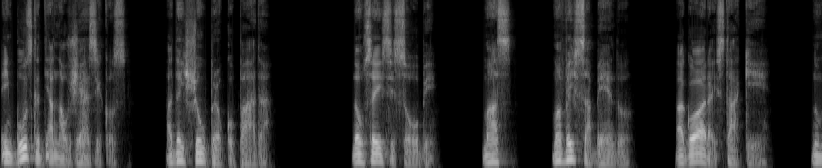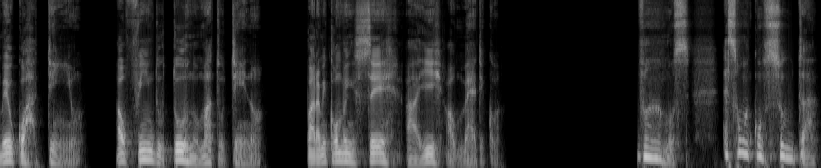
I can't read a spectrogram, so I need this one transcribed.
em busca de analgésicos a deixou preocupada. Não sei se soube, mas, uma vez sabendo, agora está aqui, no meu quartinho, ao fim do turno matutino, para me convencer a ir ao médico. Vamos, é só uma consulta.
